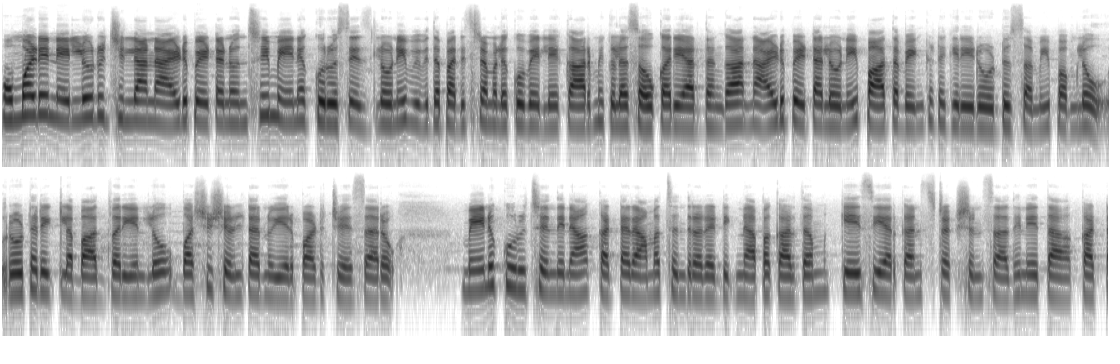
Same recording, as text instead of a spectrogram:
ఉమ్మడి నెల్లూరు జిల్లా నాయుడుపేట నుంచి మేనకూరు సెజ్లోని వివిధ పరిశ్రమలకు వెళ్ళే కార్మికుల సౌకర్యార్థంగా నాయుడుపేటలోని పాత వెంకటగిరి రోడ్డు సమీపంలో రోటరీ క్లబ్ ఆధ్వర్యంలో బస్సు షెల్టర్ను ఏర్పాటు చేశారు. మేనుకూరు చెందిన కట్ట రామచంద్రారెడ్డి జ్ఞాపకార్థం కేసీఆర్ కన్స్ట్రక్షన్స్ అధినేత కట్ట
